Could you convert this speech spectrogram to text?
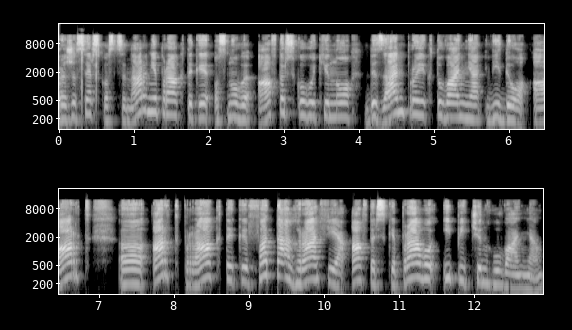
режисерсько-сценарні практики, основи авторського кіно, дизайн проєктування, відеоарт, е, арт-практики, фотографія, авторське право і підчингування.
